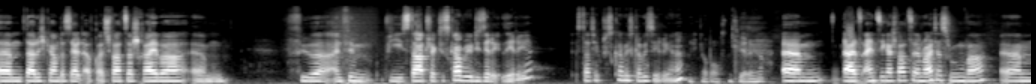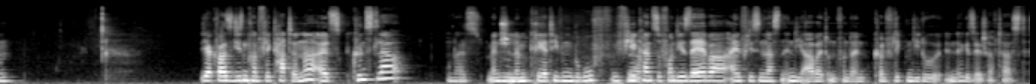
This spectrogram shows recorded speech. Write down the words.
ähm, dadurch kam, dass er halt auch als schwarzer Schreiber ähm, für einen Film wie Star Trek Discovery, die Serie, Serie? Star Trek Discovery ist, glaube ich, Serie, ne? Ich glaube auch, es ist eine Serie. ja. ähm, da als einziger Schwarzer im Writers Room war, ähm, ja quasi diesen Konflikt hatte, ne? Als Künstler und als Mensch in einem Mhm. kreativen Beruf, wie viel Ja. kannst du von dir selber einfließen lassen in die Arbeit und von deinen Konflikten, die du in der Gesellschaft hast.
